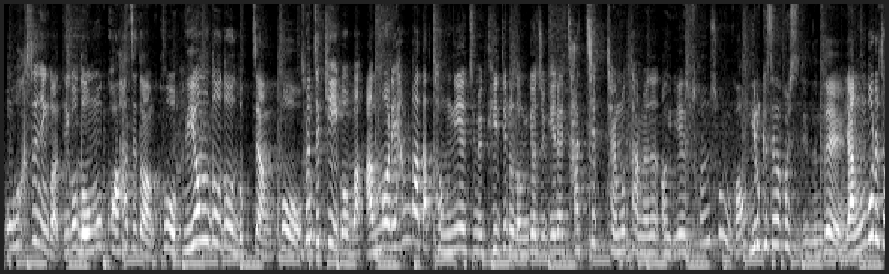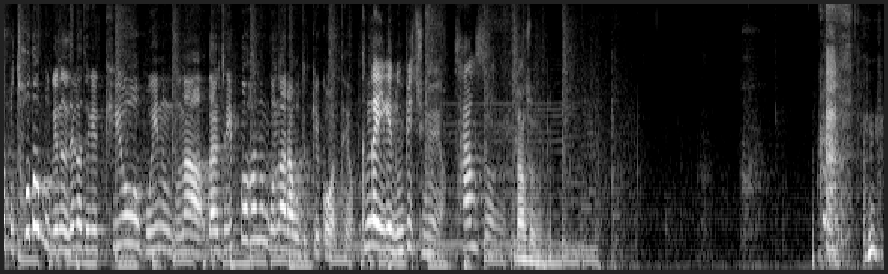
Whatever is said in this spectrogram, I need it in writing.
어, 확신인 것 같아. 이거 너무 과하지도 않고 위험도도 높지 않고 솔직히 이거 막 앞머리 한 가닥 정리해주면 귀 뒤로 넘겨주기를 자칫 잘못하면은 아, 얘 선수인가? 이렇게 생각할 수도 있는데 양보를 자꾸 쳐다보기는 내가 되게 귀여워 보이는구나, 날 되게 이뻐하는구나 라고 느낄 것 같아요. 근데 이게 눈빛 중요해요. 사랑스러운 눈빛. 쌍수 느낌?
